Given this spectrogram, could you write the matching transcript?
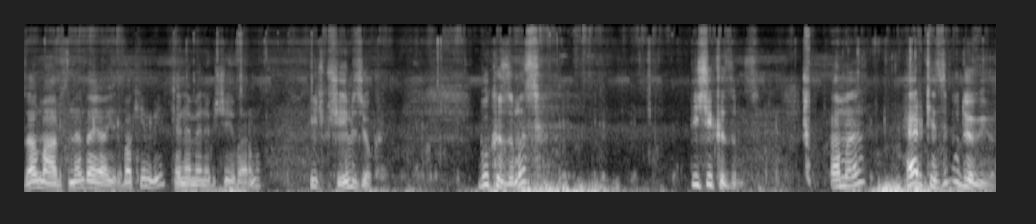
Zalma abisinden dayağı yedi. Bakayım bir kenemene bir şey var mı? Hiçbir şeyimiz yok. Bu kızımız dişi kızımız. Ama herkesi bu dövüyor.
